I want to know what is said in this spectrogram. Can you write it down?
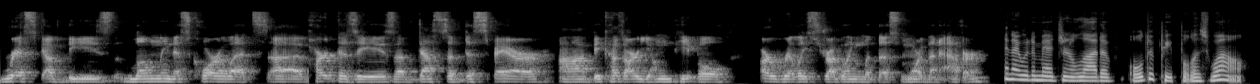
risk of these loneliness correlates of heart disease, of deaths of despair, uh, because our young people are really struggling with this more than ever. And I would imagine a lot of older people as well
